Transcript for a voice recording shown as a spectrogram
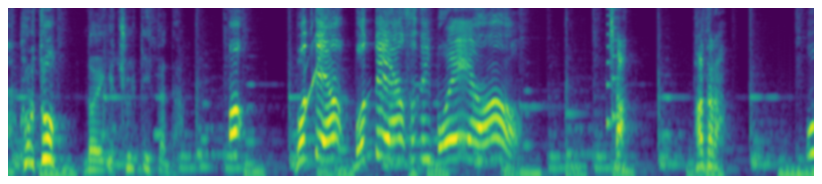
아, 코르토 너에게 줄 게 있단다. 어? 뭔데요? 뭔데요? 선생님 뭐예요? 자 받아라. 오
